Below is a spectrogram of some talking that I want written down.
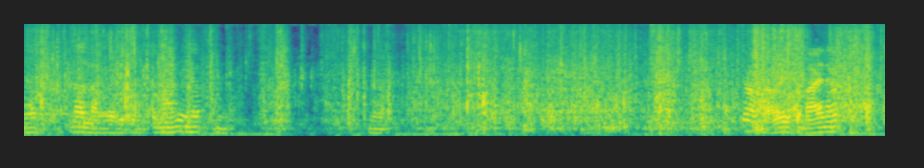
นะครับด้านหลังเราจะเป็นประมาณนี้ครับนะครับก้าวขาได้สบายนะครับ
